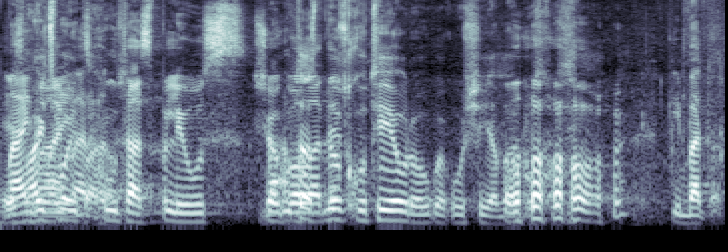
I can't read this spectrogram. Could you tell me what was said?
მაინც მოიპარავ. 500 პლუს 500 შოკოლადი. პლუს 5 ევრო უკვე ყუშია მაგას. კი ბატონო.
